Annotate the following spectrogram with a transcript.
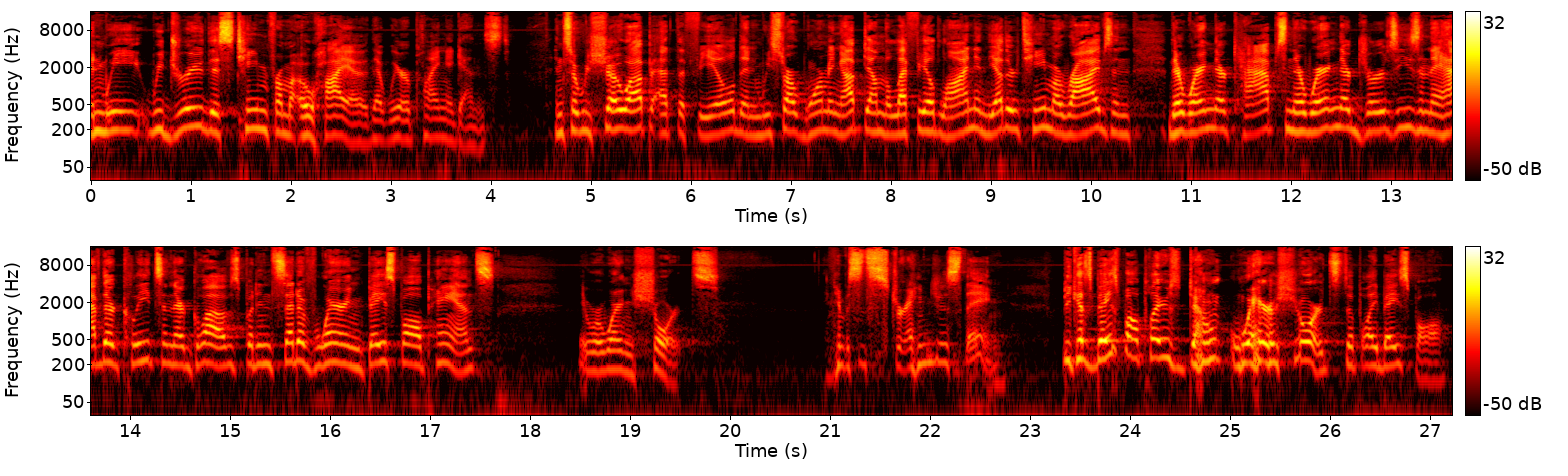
And we, we drew this team from Ohio that we were playing against. And so we show up at the field and we start warming up down the left field line, and the other team arrives and they're wearing their caps and they're wearing their jerseys and they have their cleats and their gloves, but instead of wearing baseball pants, they were wearing shorts. And it was the strangest thing because baseball players don't wear shorts to play baseball.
